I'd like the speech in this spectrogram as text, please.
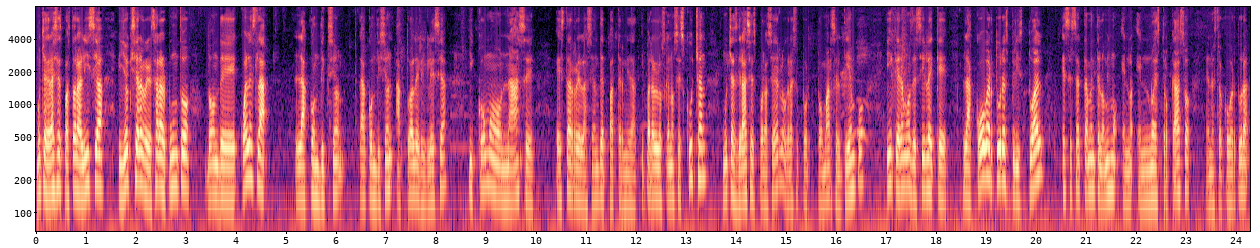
Muchas gracias, Pastor Alicia. Y yo quisiera regresar al punto donde, ¿cuál es la condición, la condición actual de la iglesia y cómo nace esta relación de paternidad. Y para los que nos escuchan, muchas gracias por hacerlo, gracias por tomarse el tiempo y queremos decirle que la cobertura espiritual es exactamente lo mismo en, en nuestro caso, en nuestra cobertura,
